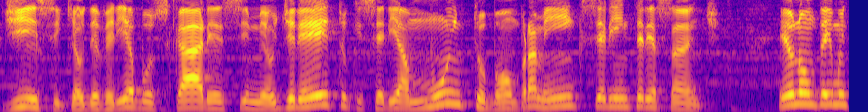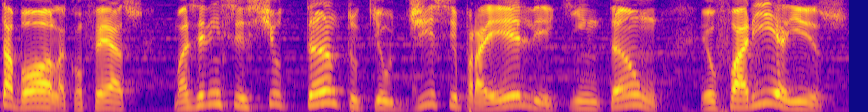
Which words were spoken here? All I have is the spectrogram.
Disse que eu deveria buscar esse meu direito, que seria muito bom para mim, que seria interessante. Eu não dei muita bola, confesso, mas ele insistiu tanto que eu disse para ele que então eu faria isso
